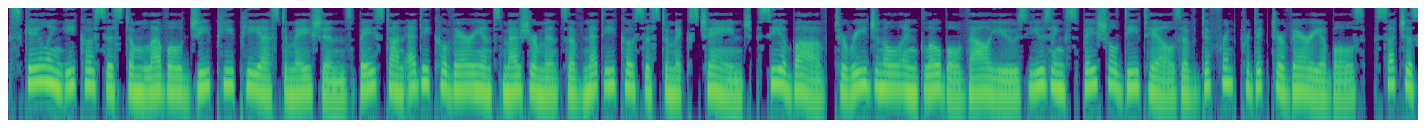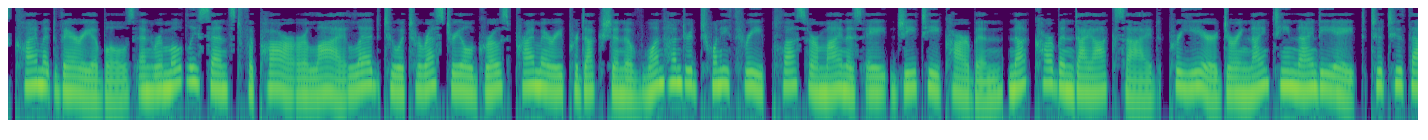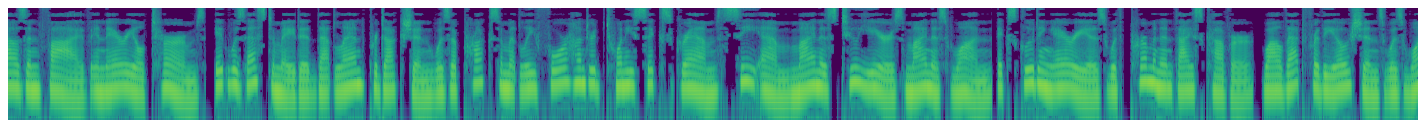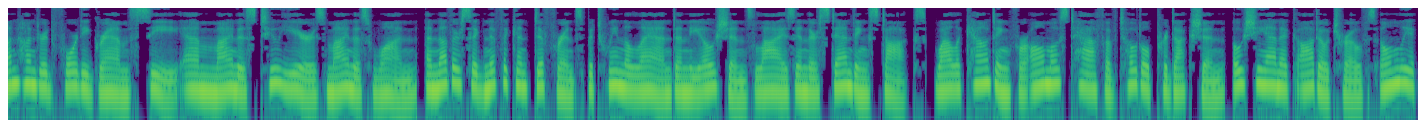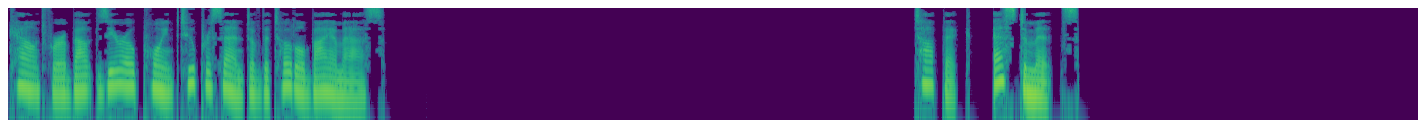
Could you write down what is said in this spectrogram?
Scaling ecosystem-level GPP estimations based on eddy covariance measurements of net ecosystem exchange see above to regional and global values using spatial details of different predictor variables, such as climate variables and remotely sensed FAPAR or LI led to a terrestrial gross primary production of 123 plus or minus 8 GT carbon not carbon dioxide per year during 1998 to 2005 in areal terms terms, it was estimated that land production was approximately 426 grams cm-2 years-1 excluding areas with permanent ice cover, while that for the oceans was 140 grams cm-2 years-1. Another significant difference between the land and the oceans lies in their standing stocks, while accounting for almost half of total production, oceanic autotrophs only account for about 0.2% of the total biomass biomass. Estimates.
